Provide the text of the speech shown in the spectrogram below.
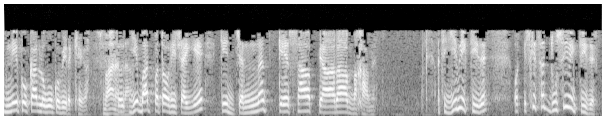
نیکوکار لوگوں کو بھی رکھے گا۔ تو یہ بات پتہ ہونی چاہیے کہ جنت کیسا پیارا مقام ہے۔ اچھا یہ بھی ایک چیز ہے اور اس کے ساتھ دوسری ایک چیز ہے۔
